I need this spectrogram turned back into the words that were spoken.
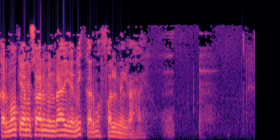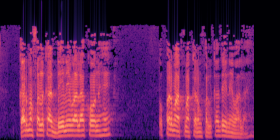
कर्मों के अनुसार मिल रहा है, यानी कर्म फल मिल रहा है। कर्म फल का देने वाला कौन है? तो परमात्मा कर्म फल का देने वाला है।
